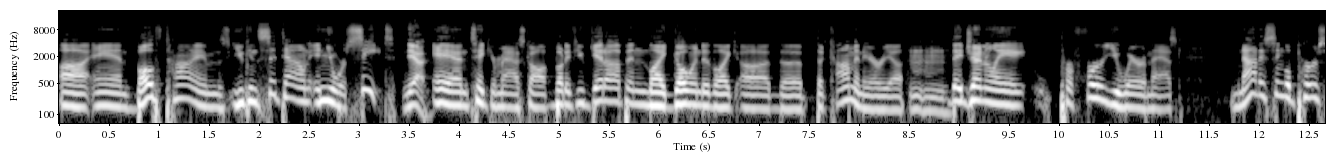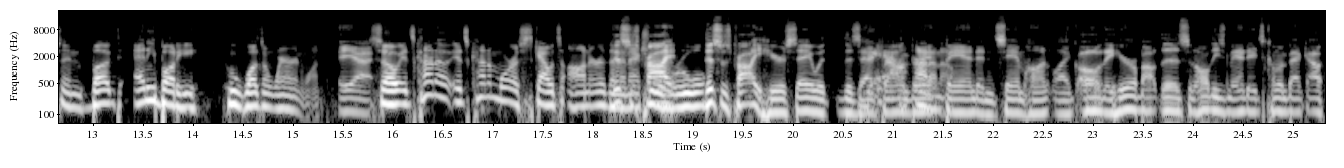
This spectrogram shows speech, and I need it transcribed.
uh, and both times you can sit down in your seat, Yeah. and take your mask off. But if you get up and like go into like uh, the the common area, Mm-hmm. they generally prefer you wear a mask. Not a single person bugged anybody who wasn't wearing one. yeah. So it's kind of it's kind of more a scout's honor than this an actual probably rule. this was probably hearsay with the Zac Yeah, Brown band, band and Sam Hunt. Like, oh, they hear about this and all these mandates coming back out,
